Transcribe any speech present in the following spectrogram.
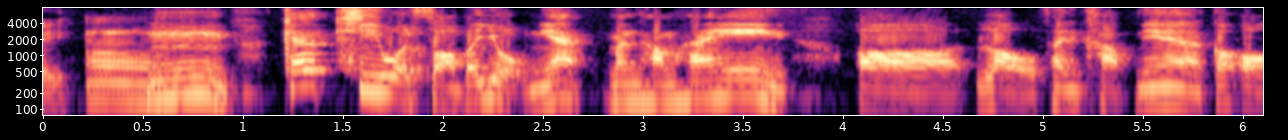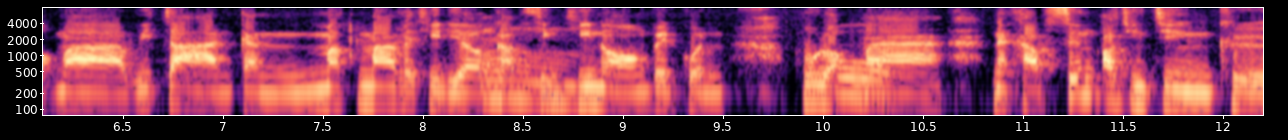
ยอืมอืมแค่คีย์เวิร์ดสองประโยคเนี้ยมันทำให้เอ่อเหล่าแฟนคลับเนี่ยก็ออกมาวิจารณ์กันมาก ๆ เลยทีเดียวกับอืมสิ่งที่น้องเป็นคนพูดออกมานะครับ ซึ่งเอาจริง ๆ คือ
